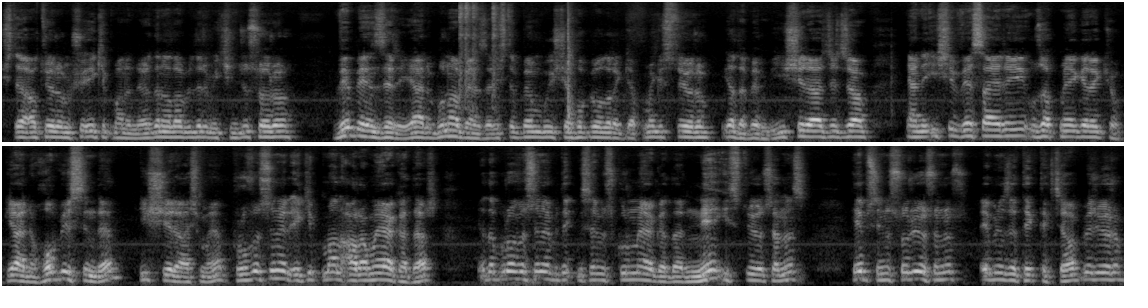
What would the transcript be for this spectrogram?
işte atıyorum şu ekipmanı nereden alabilirim? İkinci soru ve benzeri yani buna benzer işte ben bu işi hobi olarak yapmak istiyorum ya da ben bir iş yeri açacağım. Yani işi vesaireyi uzatmaya gerek yok. Yani hobisinden iş yeri açmaya, profesyonel ekipman aramaya kadar ya da profesyonel bir teknik servis kurmaya kadar ne istiyorsanız hepsini soruyorsunuz. Hepinize tek tek cevap veriyorum.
